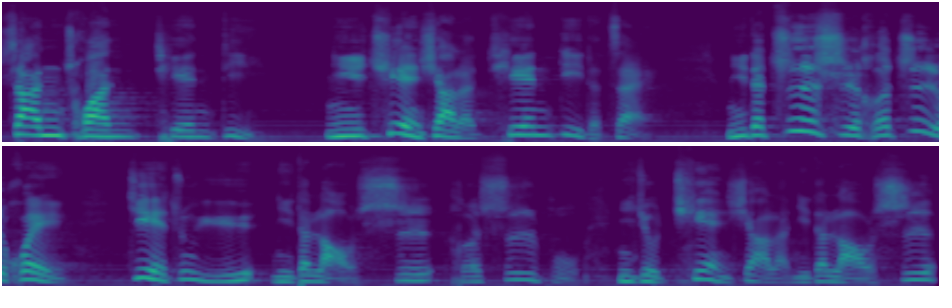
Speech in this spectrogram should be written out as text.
山川天地，你欠下了天地的债；你的知识和智慧。”借助于你的老师和师傅，你就欠下了你的老师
